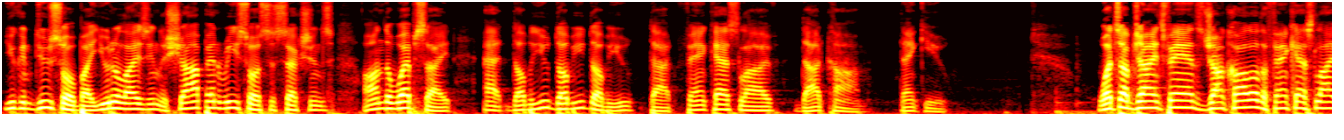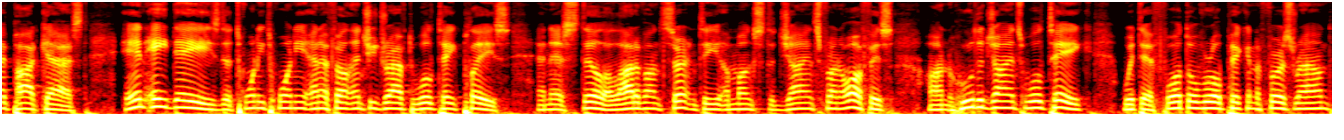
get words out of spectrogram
you can do so by utilizing the shop and resources sections on the website at www.fancastlive.com. Thank you. What's up, Giants fans? John Carlo, the Fancast Live podcast. In eight days, the 2020 NFL entry draft will take place, and there's still a lot of uncertainty amongst the Giants front office on who the Giants will take with their fourth overall pick in the first round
